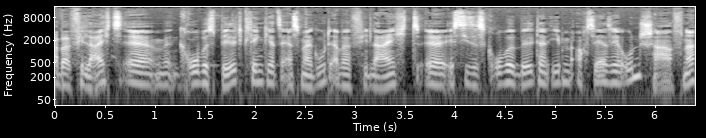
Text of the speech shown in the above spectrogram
Aber vielleicht, äh, grobes Bild klingt jetzt erstmal gut, aber vielleicht äh, ist dieses grobe Bild dann eben auch sehr, sehr unscharf. Ne?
